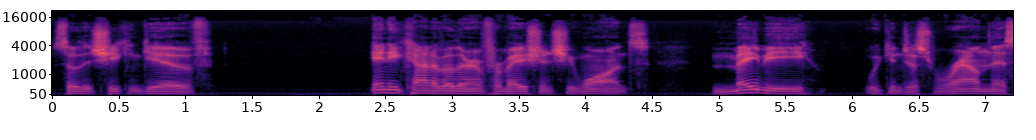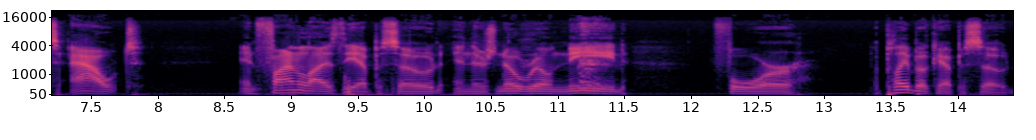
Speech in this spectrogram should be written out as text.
so that she can give any kind of other information she wants. Maybe we can just round this out and finalize the episode, and there's no real need for a playbook episode.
